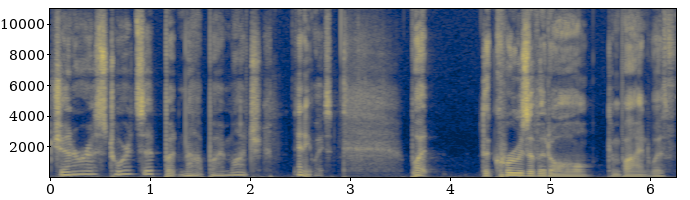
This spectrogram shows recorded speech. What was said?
generous towards it, but not by much. Anyways, but the cruise of it all combined with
